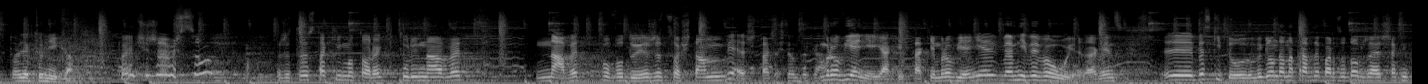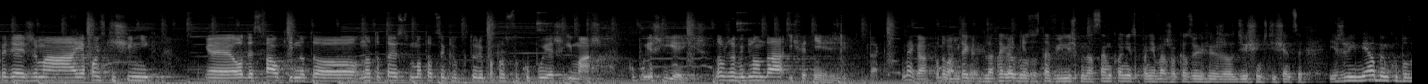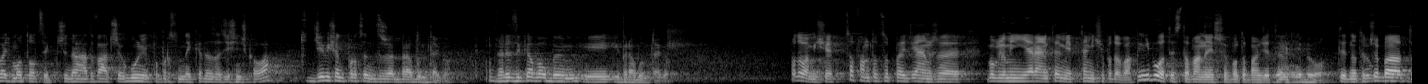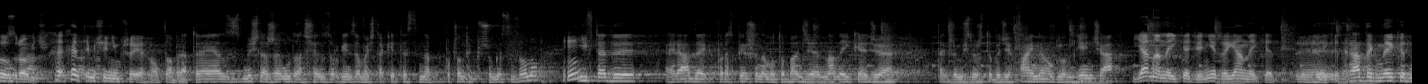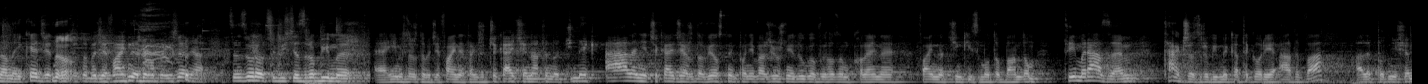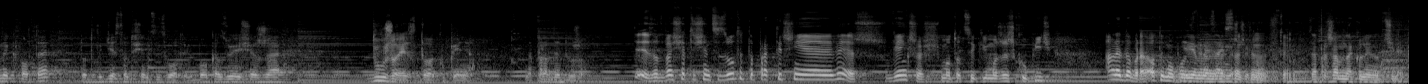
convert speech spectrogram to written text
to elektronika. Powiem Ci, że wiesz co, że to jest taki motorek, który nawet, nawet powoduje, że coś tam, wiesz, tak, Coś tam mrowienie jakieś, takie mrowienie we mnie wywołuje, tak, więc yy, bez kitu, wygląda naprawdę bardzo dobrze, jeszcze jak mi powiedziałeś, że ma japoński silnik e, od SV-ki, no to, no to to jest motocykl, który po prostu kupujesz i masz. Kupujesz i jeździsz. Dobrze wygląda i świetnie jeździ. Tak. Mega, podoba mi się. Dlatego, dlatego go zostawiliśmy na sam koniec, ponieważ okazuje się, że za 10 tysięcy, jeżeli miałbym kupować motocykl, czy na A2, czy ogólnie po prostu Nakeda za 10 koła, to 90% że brałbym tego. Zaryzykowałbym i, i brałbym tego. Podoba mi się. Cofam to, co powiedziałem, że w ogóle mnie nie jarają, ten, mi- ten mi się podoba. Nie było testowane jeszcze w motobandzie ten. Nie, nie było. Ty, no to Był- trzeba był- to był zrobić. był Chętnie plan się nim przejechał. Dobra, to ja myślę, że uda się zorganizować takie testy na początek przyszłego sezonu Hmm? i wtedy Radek po raz pierwszy na motobandzie na Nakedzie, także myślę, że to będzie fajne oglądnięcia. Ja na nakedzie, nie, że ja naked. naked. E, Radek Naked na Nakedzie, No. także to będzie fajne do obejrzenia. Cenzurę oczywiście zrobimy e, i myślę, że to będzie fajne, także czekajcie na ten odcinek, ale nie czekajcie aż do wiosny, ponieważ już niedługo wychodzą kolejne fajne odcinki z motobandą. Tym razem także zrobimy kategorię A2, ale podniesiemy kwotę do 20 tysięcy złotych, bo okazuje się, że dużo jest do kupienia. Naprawdę dużo. Ty, za 20 tysięcy złotych to praktycznie, wiesz, większość motocykli możesz kupić. Ale dobra, o tym opowiemy następnym szczegółów. w tym. Zapraszamy na kolejny odcinek.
